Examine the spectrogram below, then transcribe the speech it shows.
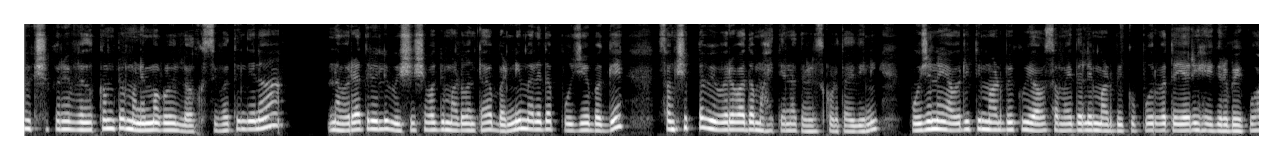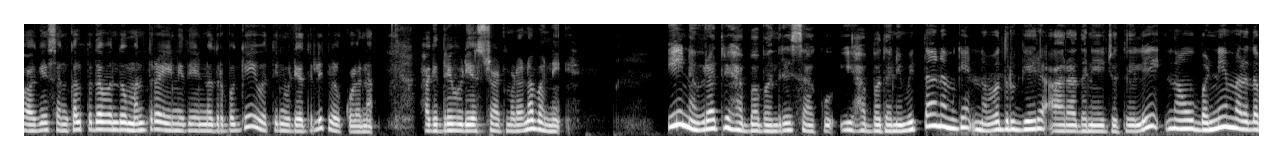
ವೀಕ್ಷಕರೇ, ವೆಲ್ಕಮ್ ಟು ಮನೆಮಗಳು ಲಾಕ್ಸ್ ಇವತ್ತಿನ ದಿನ ನವರಾತ್ರಿಯಲ್ಲಿ ವಿಶೇಷವಾಗಿ ಮಾಡುವಂತಹ ಬನ್ನಿ ಮರದ ಪೂಜೆ ಬಗ್ಗೆ ಸಂಕ್ಷಿಪ್ತ ವಿವರವಾದ ಮಾಹಿತಿಯನ್ನು ತಿಳಿಸ್ಕೊಡ್ತಾ ಇದ್ದೀನಿ. ಪೂಜೆನ ಯಾವ ರೀತಿ ಮಾಡಬೇಕು, ಯಾವ ಸಮಯದಲ್ಲಿ ಮಾಡಬೇಕು, ಪೂರ್ವ ತಯಾರಿ ಹೇಗಿರಬೇಕು, ಹಾಗೆ ಸಂಕಲ್ಪದ ಒಂದು ಮಂತ್ರ ಏನಿದೆ ಅನ್ನೋದ್ರ ಬಗ್ಗೆ ಇವತ್ತಿನ ವಿಡಿಯೋದಲ್ಲಿ ತಿಳ್ಕೊಳ್ಳೋಣ. ಹಾಗಿದ್ರೆ ವಿಡಿಯೋ ಸ್ಟಾರ್ಟ್ ಮಾಡೋಣ, ಬನ್ನಿ. ಈ ನವರಾತ್ರಿ ಹಬ್ಬ ಬಂದರೆ ಸಾಕು. ಈ ಹಬ್ಬದ ನಿಮಿತ್ತ ನಮಗೆ ನವದುರ್ಗೆಯರ ಆರಾಧನೆಯ ಜೊತೆಯಲ್ಲಿ ನಾವು ಬನ್ನಿ ಮರದ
